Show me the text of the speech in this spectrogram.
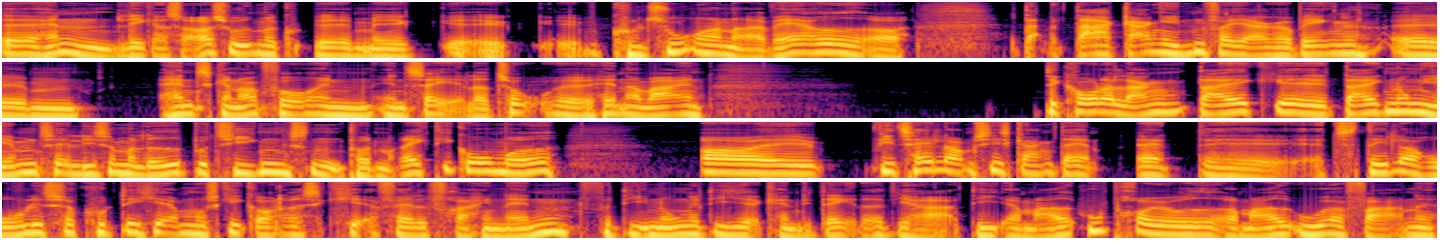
Øh, han lægger sig også ud med, øh, med øh, øh, kulturen og erhvervet, og der, der er gang inden for Jacob Engel. Øh, han skal nok få en, en sag eller to øh, hen ad vejen. Det korte og lange, der er ikke, øh, der er ikke nogen hjemme til ligesom at lede butikken sådan på den rigtig gode måde. Og øh, vi talte om sidste gang, Dan, at, øh, at stille og roligt, så kunne det her måske godt risikere at falde fra hinanden, fordi nogle af de her kandidater, de har, de er meget uprøvede og meget uerfarne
